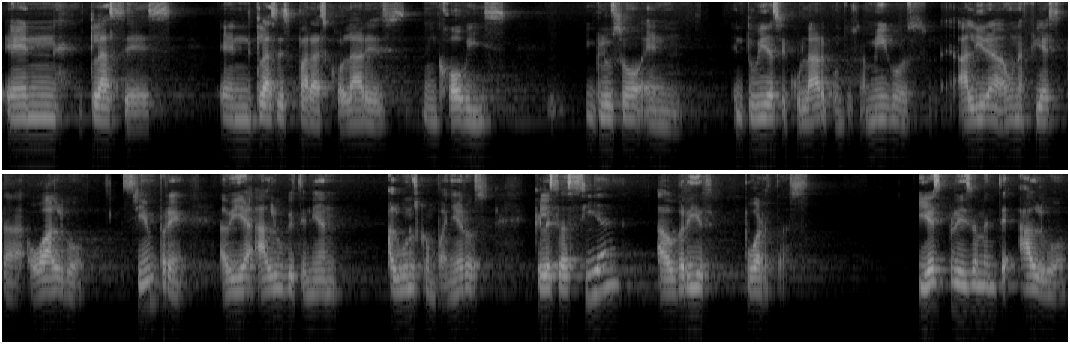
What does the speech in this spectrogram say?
en clases, en clases paraescolares, en hobbies, incluso en, en tu vida secular con tus amigos, al ir a una fiesta o algo, siempre había algo que tenían algunos compañeros que les hacía abrir puertas. Y es precisamente algo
